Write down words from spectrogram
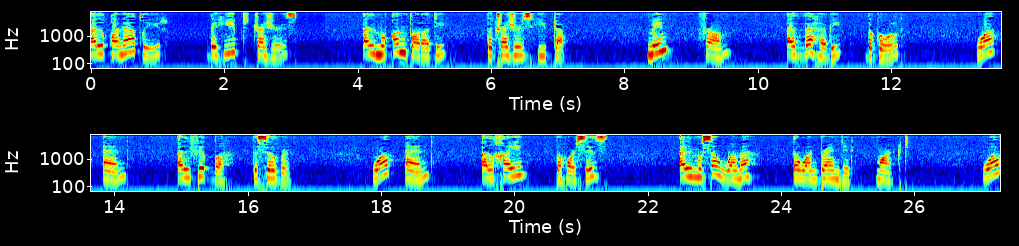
القناطير the heaped treasures المقنطرة the treasures heaped up. Min from al-dhahabi, the gold, wa and al-fiddah, the silver, wa and al-khayl, the horses, al-musawwama, the one branded, marked, wa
